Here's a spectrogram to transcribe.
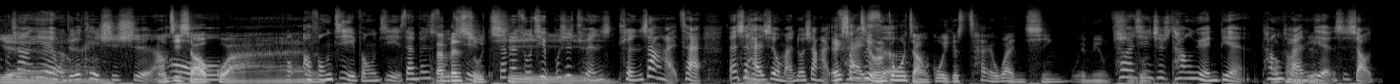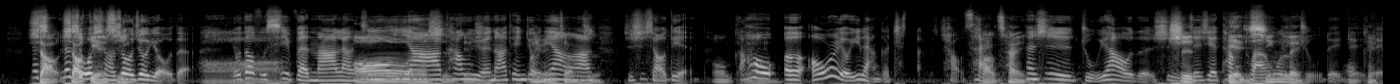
宴，生普上宴，我觉得可以试试。冯记小馆哦，冯记冯记三分三分俗气，三分俗气不是全纯上海菜，但是还是有蛮多上海的菜。哎，上次有人跟我讲过一个蔡万兴，我也没有吃。蔡万兴就是汤圆店、汤团店，是小小那是我小时候就有的，油豆腐细粉啊，两斤一啊，汤圆啊，甜酒酿啊，只是小点。然后呃，偶尔有一两个炒菜，炒菜，但是主要的是以这些汤团为主。对对对。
